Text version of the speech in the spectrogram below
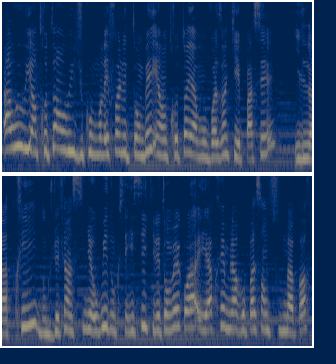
Ah oui, oui, entre-temps, oui, du coup, mon iPhone est tombé et entre-temps, il y a mon voisin qui est passé. Il l'a pris, donc je lui ai fait un signe oui, donc c'est ici qu'il est tombé, quoi. Et après, il me l'a repassé en dessous de ma porte.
